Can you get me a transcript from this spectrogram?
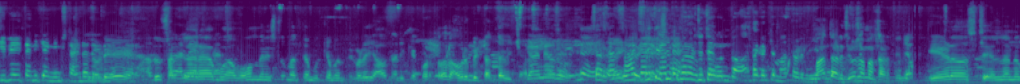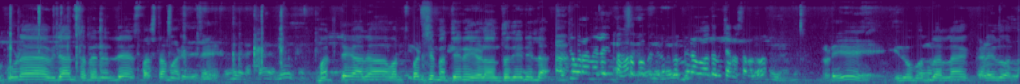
ಸಿಬಿಐ ತನಿಖೆ ನಿಮ್ ಸ್ಟ್ಯಾಂಡ್ ಅಲ್ಲಿ ನೋಡಿ ಅದು ಸರ್ಕಾರ ಹೋಮ್ ಮಿನಿಸ್ಟರ್ ಮತ್ತೆ ಮುಖ್ಯಮಂತ್ರಿಗಳು ಯಾವ ತನಿಖೆ ಕೊಡ್ತಾರೋ ಅದು ಅವ್ರು ಬಿಟ್ಟಂತ ವಿಚಾರ. ಶಿವಕುಮಾರ್ ಅವ್ರ ಜೊತೆ ಒಂದು ಅರ್ಧ ಗಂಟೆ ಮಾತಾಡಿದ್ರಿ. ಮಾತಾಡಿ ದಿವಸ ಮಾತಾಡ್ತೀನಿ. ಹೇಳೋಷ್ಟು ಎಲ್ಲನೂ ಕೂಡ ವಿಧಾನಸಭೆನಲ್ಲೇ ಸ್ಪಷ್ಟ ಮಾಡಿದ್ದೀನಿ. ಮತ್ತೆ ಅದ ಹೊರತುಪಡಿಸಿ ಮತ್ತೇನು ಅದು. ನೋಡಿ ಇದು ಮೊದಲಲ್ಲ ಕಳೆದು ಅಲ್ಲ.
